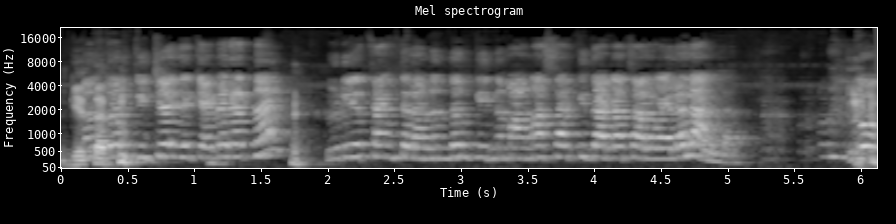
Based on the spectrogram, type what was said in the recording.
घेता नंदन किचन कॅमेऱ्यात नाही. व्हिडिओ सांगताला. नंदन की मामा सारखी जागा चालवायला लागला. बघ.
